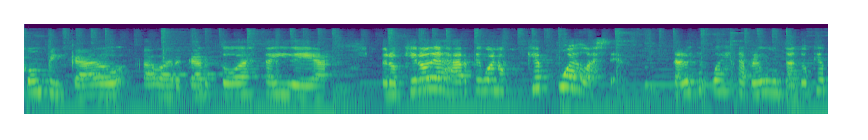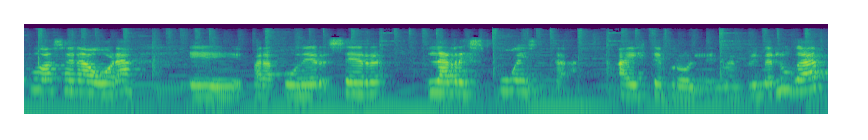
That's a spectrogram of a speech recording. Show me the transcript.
complicado abarcar toda esta idea, pero quiero dejarte, bueno, ¿qué puedo hacer? Tal vez te puedes estar preguntando, ¿qué puedo hacer ahora eh, para poder ser la respuesta a este problema? En primer lugar,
